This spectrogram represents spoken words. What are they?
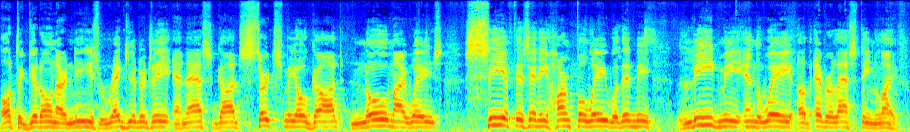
Ought to get on our knees regularly and ask god search me o god know my ways. See if there's any harmful way within me. Lead me in the way of everlasting life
